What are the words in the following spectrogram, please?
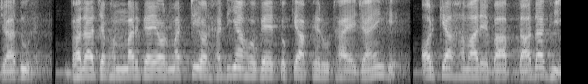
جادو ہے۔ بھلا جب ہم مر گئے اور مٹی اور ہڈیاں ہو گئے تو کیا پھر اٹھائے جائیں گے؟ اور کیا ہمارے باپ دادا بھی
